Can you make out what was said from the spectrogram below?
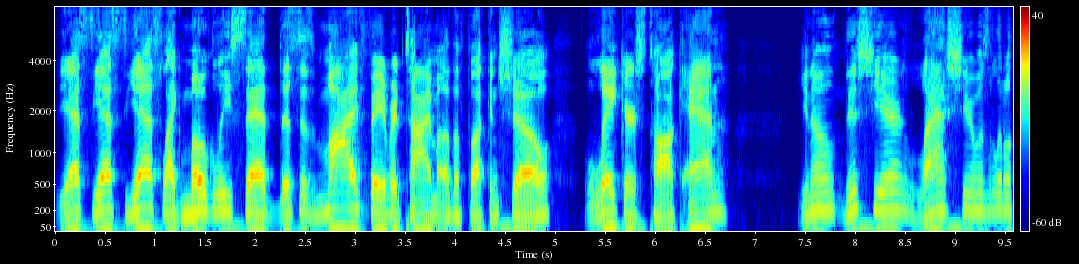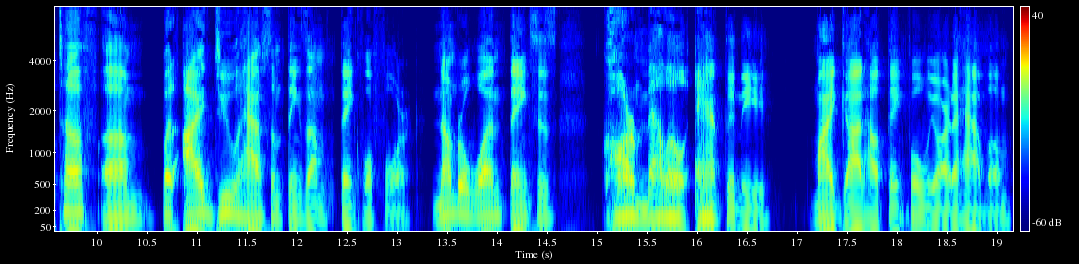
Yes, yes, yes. Like Mowgli said, this is my favorite time of the fucking show. Lakers talk. And, you know, this year, last year was a little tough. Um, but I do have some things I'm thankful for. Number one, thanks is Carmelo Anthony. My God, how thankful we are to have him.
